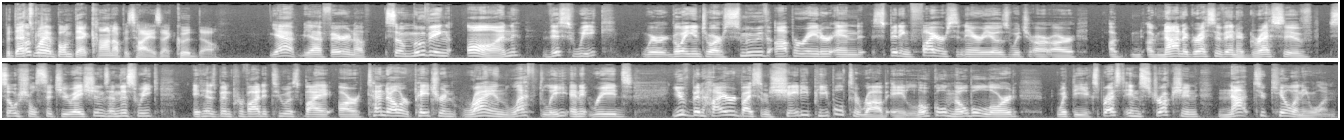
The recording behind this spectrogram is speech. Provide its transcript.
But that's why I bumped that con up as high as I could, though. Yeah, yeah, fair enough. So moving on, this week we're going into our smooth operator and spitting fire scenarios, which are our uh, uh, non-aggressive and aggressive social situations. And this week it has been provided to us by our $10 patron Ryan Leftley, and it reads. You've been hired by some shady people to rob a local noble lord with the expressed instruction not to kill anyone.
